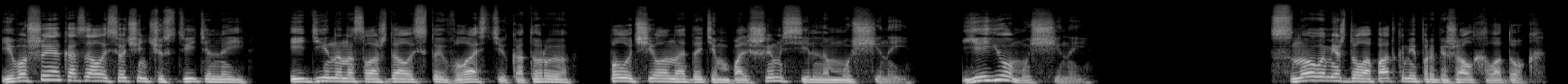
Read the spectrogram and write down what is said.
Его шея оказалась очень чувствительной, и Дина наслаждалась той властью, которую получила над этим большим сильным мужчиной. Ее мужчиной. Снова между лопатками пробежал холодок.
